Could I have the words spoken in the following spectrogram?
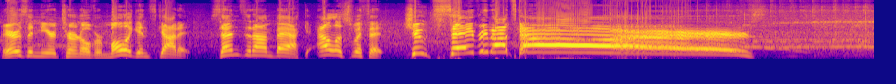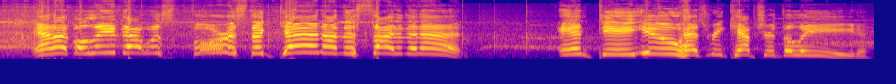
There's a near turnover. Mulligan's got it. Sends it on back. Ellis with it. Shoots, save, rebound, scores! And I believe that was Forrest again on this side of the net. And DU has recaptured the lead.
